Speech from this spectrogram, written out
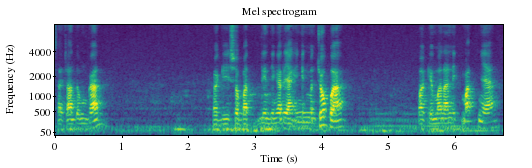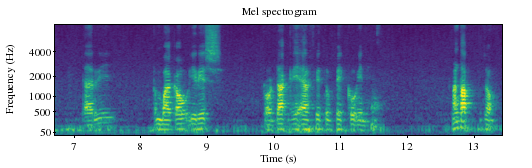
saya cantumkan. Bagi sobat lintinger yang ingin mencoba bagaimana nikmatnya dari tembakau iris produk ELV Tobacco ini? Mantap sob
